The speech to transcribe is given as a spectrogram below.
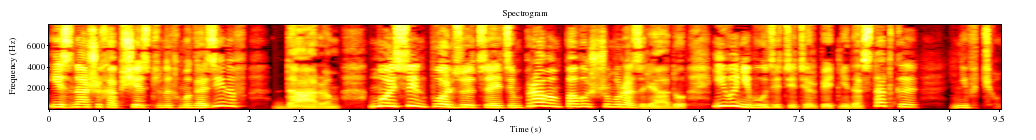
из наших общественных магазинов даром. Мой сын пользуется этим правом по высшему разряду, и вы не будете терпеть недостатка ни в чем.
